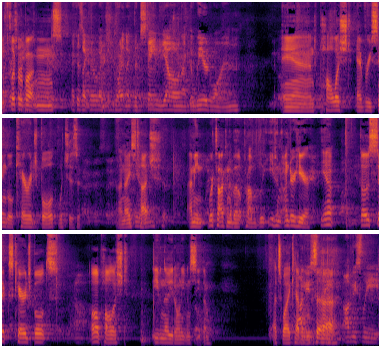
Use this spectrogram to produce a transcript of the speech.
buttons flipper buttons Because like they were like the bright, like the stained yellow and like the weird one. and polished every single carriage bolt, which is a, a nice touch. I mean, we're talking about probably even under here. Yep. Those six carriage bolts, all polished, even though you don't even see them. That's why Kevin's Obviously, uh, obviously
